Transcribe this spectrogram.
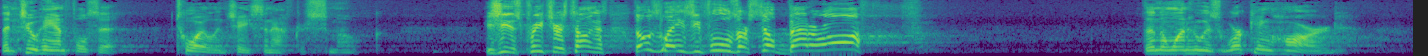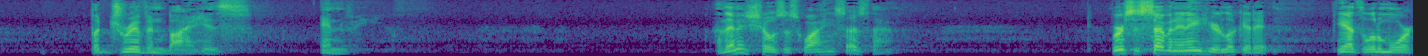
than two handfuls of toil and chasing after smoke. You see, this preacher is telling us those lazy fools are still better off than the one who is working hard but driven by his envy. And then it shows us why he says that. Verses 7 and 8 here, look at it. He adds a little more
